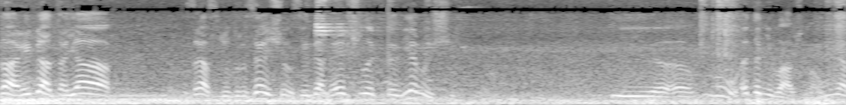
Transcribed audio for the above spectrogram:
Да, ребята, я... Здравствуйте, друзья, еще раз. Ребята, я человек верующий. И, э, ну, это не важно. У меня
